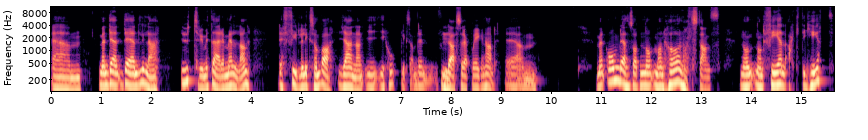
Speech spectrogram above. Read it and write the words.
Ehm, men den, den lilla utrymmet däremellan, det fyller liksom bara hjärnan i, ihop. Liksom. Den löser det på egen hand. Ehm, men om det är så att nå- man hör någonstans någon, någon felaktighet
